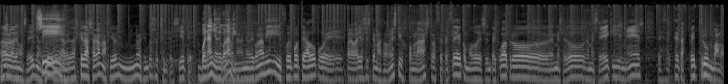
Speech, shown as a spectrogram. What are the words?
Ahora hablaremos de ellos. Sí. Sí. La verdad es que la saga nació en 1987. Buen año de Konami. Un año de Konami y fue porteado pues para varios sistemas domésticos como la Astra CPC, Commodore 64, MS2, MSX, NES, Z Spectrum, vamos,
